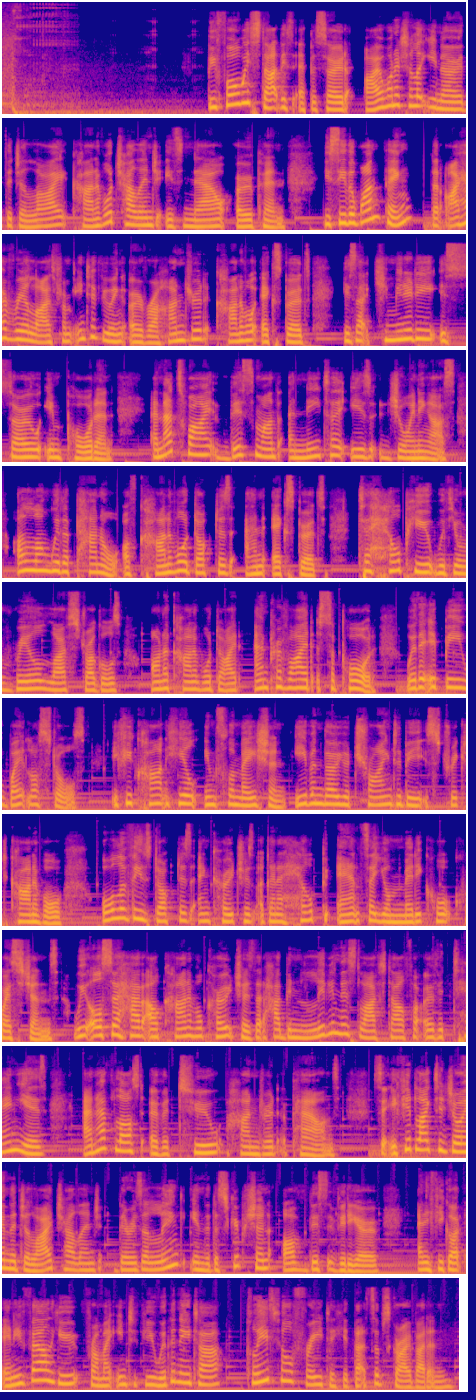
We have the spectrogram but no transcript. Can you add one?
before we start this episode, I wanted to let you know the July Carnivore Challenge is now open. You see, the one thing that I have realized from interviewing over 100 carnivore experts is that community is so important. And that's why this month, Anita is joining us, along with a panel of carnivore doctors and experts to help you with your real life struggles on a carnivore diet and provide support, whether it be weight loss stalls if you can't heal inflammation, even though you're trying to be strict carnivore, all of these doctors and coaches are going to help answer your medical questions. We also have our carnivore coaches that have been living this lifestyle for over 10 years and have lost over 200 pounds. So if you'd like to join the July challenge, there is a link in the description of this video. And if you got any value from my interview with Anita, please feel free to hit that subscribe button.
